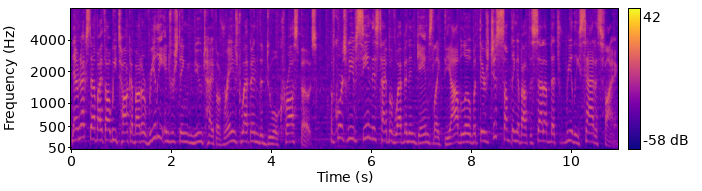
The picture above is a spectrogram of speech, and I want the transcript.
Now next up I thought we'd talk about a really interesting new type of ranged weapon, the dual crossbows. Of course we've seen this type of weapon in games like Diablo, but there's just something about the setup that's really satisfying.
